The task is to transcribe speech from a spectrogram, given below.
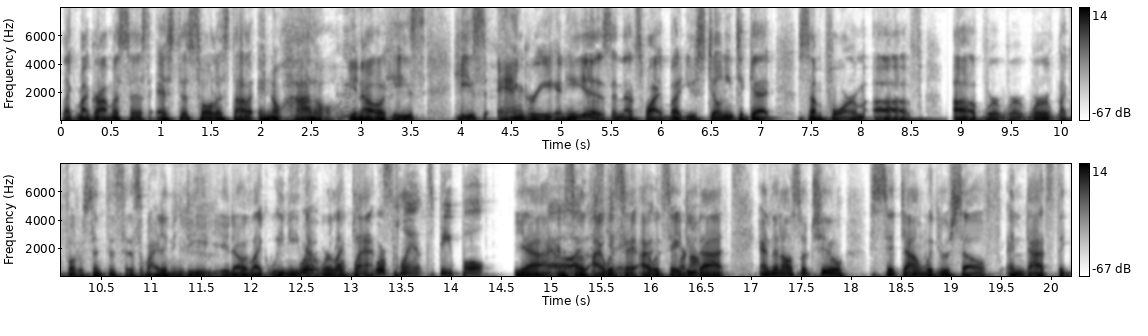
like my grandma says, "Este sol está enojado." You know, he's he's angry, and he is, and that's why. But you still need to get some form of. Uh, we're, we're, we're like photosynthesis, vitamin D, you know, like we need that. We're, like plants. We're plants people. Yeah, and oh, so I'm just I would kidding, say I would say do that, ones. and then also too sit down with yourself, and that's the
